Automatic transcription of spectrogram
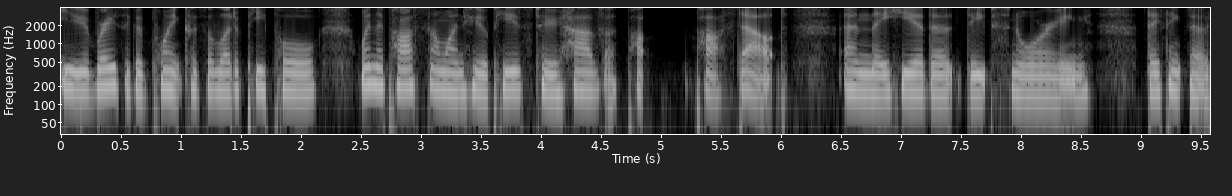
You raise a good point because a lot of people, when they pass someone who appears to have a passed out and they hear the deep snoring, they think they're,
